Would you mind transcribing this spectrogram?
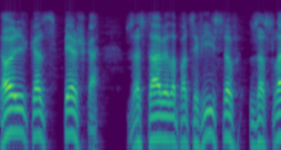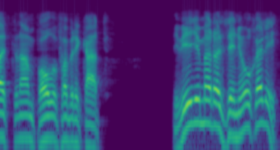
только спешка заставила пацифистов заслать к нам полуфабрикат. Видимо, разнюхали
